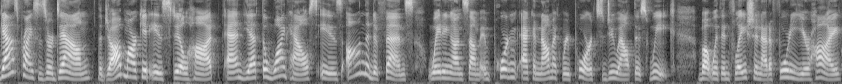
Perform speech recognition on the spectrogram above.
Gas prices are down, the job market is still hot, and yet the White House is on the defense, waiting on some important economic reports due out this week. But with inflation at a 40 year high,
